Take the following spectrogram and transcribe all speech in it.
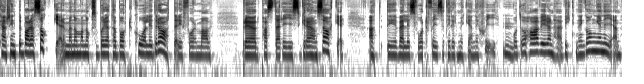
kanske inte bara socker, men om man också börjar ta bort kolhydrater i form av bröd, pasta, ris, grönsaker, att det är väldigt svårt att få i sig tillräckligt mycket energi. Mm. Och då har vi den här viktnedgången igen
